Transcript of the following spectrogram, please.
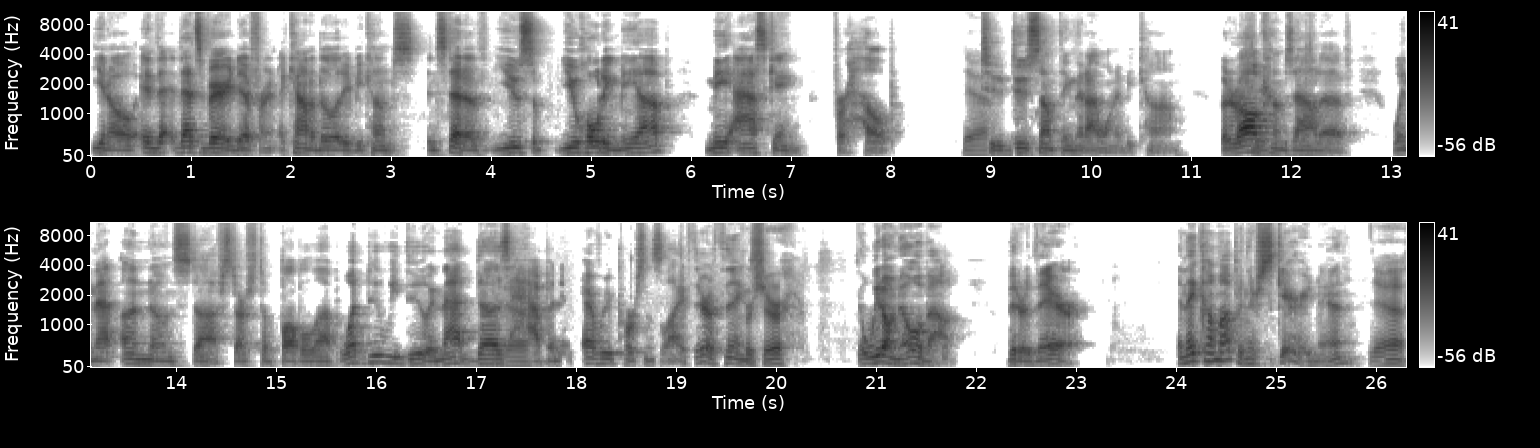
you know, and th- that's very different. Accountability becomes instead of you, sup- you holding me up, me asking for help Yeah. to do something that I want to become. But it all Mm. comes out of when that unknown stuff starts to bubble up. What do we do? And that does Yeah. happen in every person's life. There are things For sure. that we don't know about that are there. And they come up and they're scary, man. Yeah.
